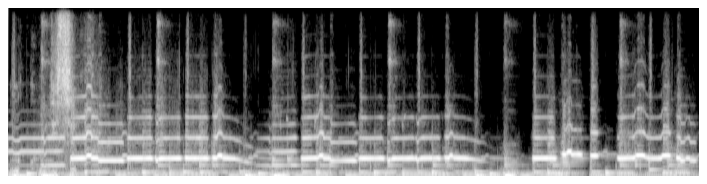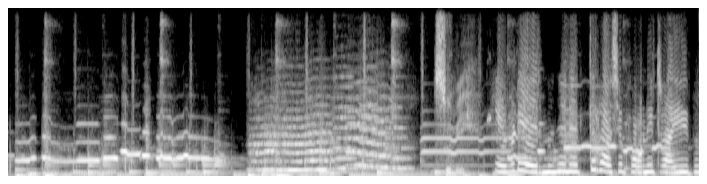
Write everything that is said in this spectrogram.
ഓ, കുരിശ്. സുമി എവിടെയായിരുന്നു ഞാൻ എത്ര പ്രാവശ്യം ഫോണിൽ ട്രൈ ചെയ്തു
